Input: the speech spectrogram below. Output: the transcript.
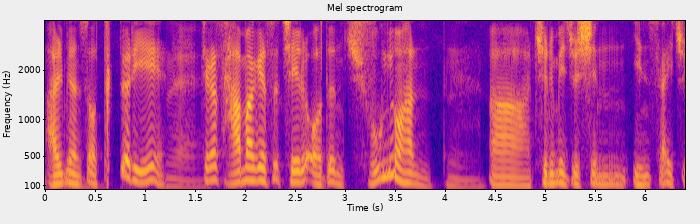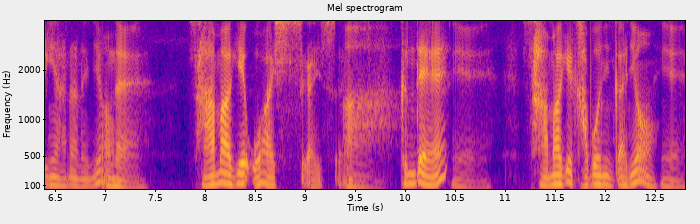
알면서 특별히 네. 제가 사막에서 제일 얻은 중요한 음. 아, 주님이 주신 insight 중에 하나는요. 네. 사막에 오아시스가 있어요. 아. 근데 예. 사막에 가보니까요. 예.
